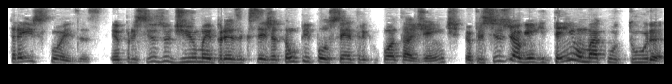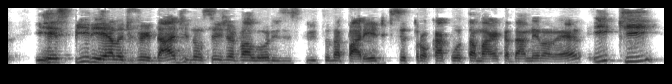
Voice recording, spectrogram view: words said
três coisas. Eu preciso de uma empresa que seja tão people-cêntrica quanto a gente. Eu preciso de alguém que tenha uma cultura e respire ela de verdade, não seja valores escritos na parede que você trocar com outra marca da mesma merda, e que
